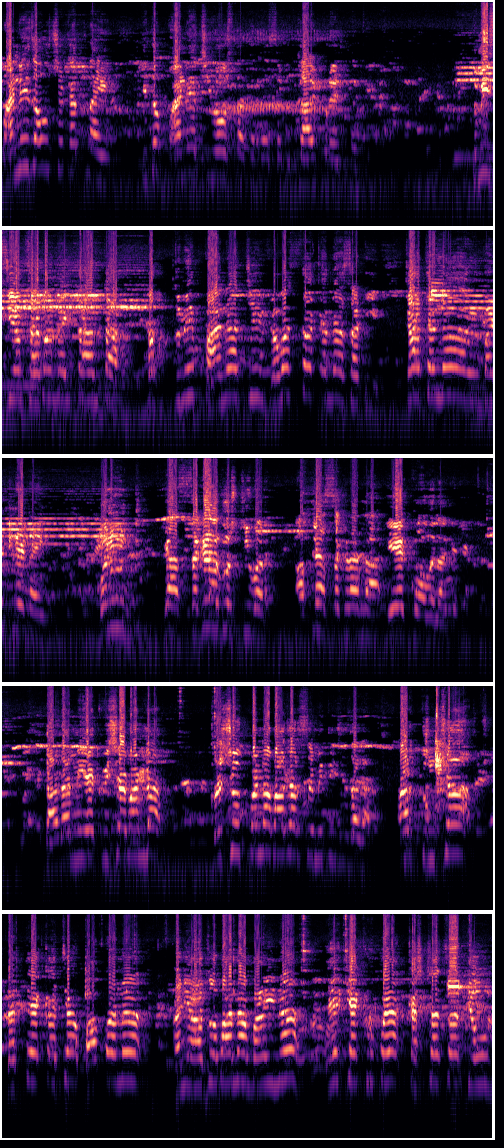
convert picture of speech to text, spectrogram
पाणी जाऊ शकत नाही तिथं पाण्याची व्यवस्था करण्यासाठी काय प्रयत्न केले? तुम्ही सीएम साहेबांना इथं आणता मग तुम्ही पाण्याची व्यवस्था करण्यासाठी का त्यांना म्हटले नाही? म्हणून या सगळ्या गोष्टीवर आपल्या सगळ्यांना एक व्हावं लागेल. दादांनी एक विषय मांडला कृषी उत्पन्न बाजार समितीची जागा. आणि तुमच्या प्रत्येकाच्या बापानं आणि आजोबांना माईनं एक एक रुपया कष्टाचा देऊन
